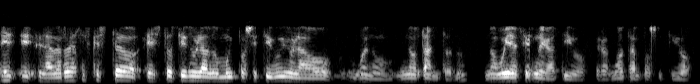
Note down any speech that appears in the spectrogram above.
eh, eh, la verdad es que esto, esto tiene un lado muy positivo y un lado, bueno, no tanto, ¿no? No voy a decir negativo, pero no tan positivo.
